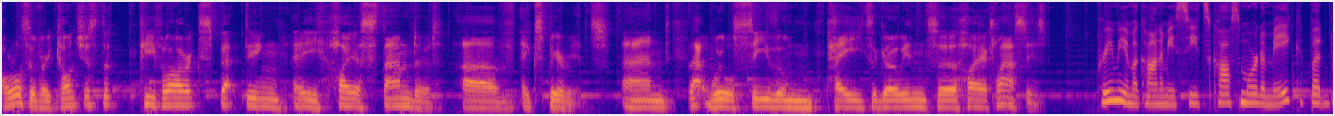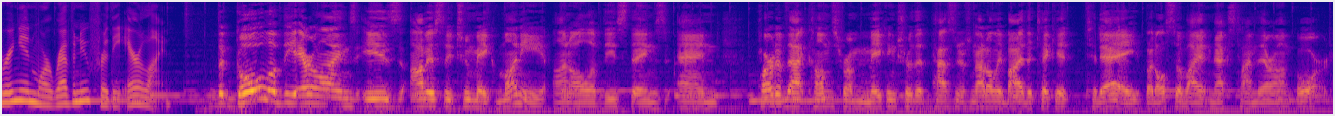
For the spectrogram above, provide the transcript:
are also very conscious that people are expecting a higher standard of experience, and that will see them pay to go into higher classes. Premium economy seats cost more to make, but bring in more revenue for the airline the goal of the airlines is obviously to make money on all of these things and part of that comes from making sure that passengers not only buy the ticket today but also buy it next time they're on board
